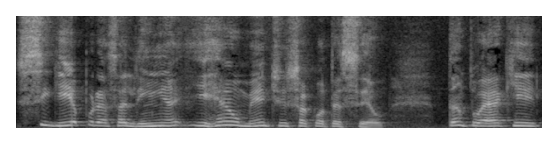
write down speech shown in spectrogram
seguia por essa linha e realmente isso aconteceu. Tanto é que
